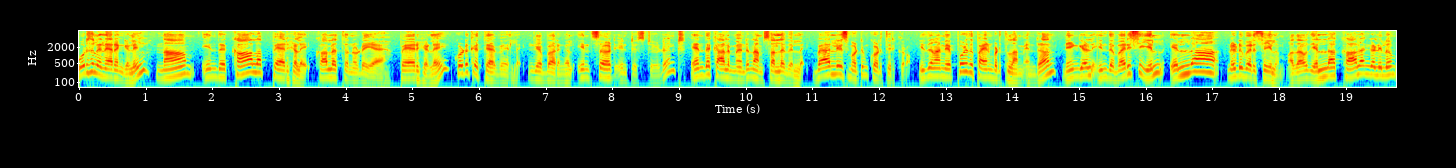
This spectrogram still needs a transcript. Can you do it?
ஒரு சில நேரங்களில் நாம் இந்த கால பெயர்களை காலத்தினுடைய பெயர்களை கொடுக்க தேவையில்லை. இங்கே பாருங்கள் இன்சர்ட் இன்டு ஸ்டூடெண்ட் எந்த காலம் என்று நாம் சொல்லவில்லை. வேல்யூஸ் மட்டும் கொடுத்திருக்கிறோம். இது நாம் எப்பொழுது பயன்படுத்தலாம் என்றால் நீங்கள் இந்த வரிசையில் எல்லா நெடுவரிசையிலும் அதாவது எல்லா காலங்களிலும்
